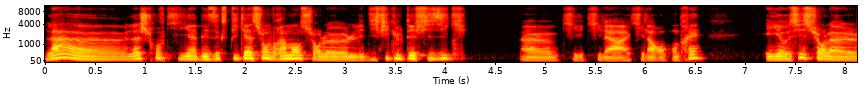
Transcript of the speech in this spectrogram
Là, là, je trouve qu'il y a des explications vraiment sur les difficultés physiques qu'il a, qu'il a rencontrées. Et il y a aussi sur la,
